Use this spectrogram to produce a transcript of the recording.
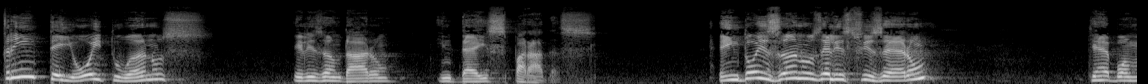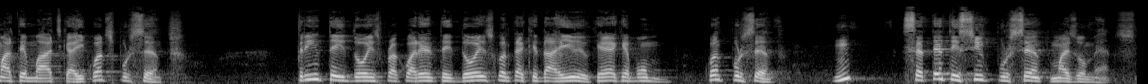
38 anos, eles andaram em 10 paradas. Em dois anos, eles fizeram. Quem é bom em matemática aí? Quantos por cento? 32 para 42, quanto é que dá aí? Quem é que é bom? Quanto por cento? Hum? 75% mais ou menos.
